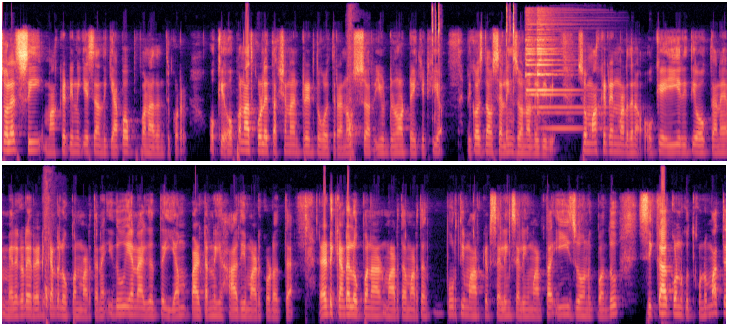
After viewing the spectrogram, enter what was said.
So let's see market in case ಅದು ಗ್ಯಾಪ್ ಓಪನ್ ಆದಂತ ಕೊಡ್ರಿ. ಓಕೆ ಓಪನ್ ಆದ್ಕೊಳ್ಳಿದ ತಕ್ಷಣ ಟ್ರೇಡ್ ತೊಗೊಳ್ತೀರಾ? No sir you do not take it here because ನಾವು ಸೆಲ್ಲಿಂಗ್ ಝೋನಲ್ಲಿ ಇದ್ದೀವಿ ಸೊ ಮಾರ್ಕೆಟ್ ಏನು ಮಾಡ್ತಾನೆ? ಓಕೆ ಈ ರೀತಿ ಹೋಗ್ತಾನೆ, ಮೇಲ್ಗಡೆ ರೆಡ್ ಕ್ಯಾಂಡಲ್ ಓಪನ್ ಮಾಡ್ತಾನೆ. ಇದು ಏನಾಗುತ್ತೆ? ಎಂ ಪ್ಯಾಟರ್ನ್ಗೆ ಹಾದಿ ಮಾಡಿಕೊಡುತ್ತೆ. ರೆಡ್ ಕ್ಯಾಂಡಲ್ ಓಪನ್ ಮಾಡ್ತಾ ಮಾಡ್ತಾ, ಪೂರ್ತಿ ಮಾರ್ಕೆಟ್ ಸೆಲ್ಲಿಂಗ್ ಸೆಲ್ಲಿಂಗ್ ಮಾಡ್ತಾ, ಈ ಝೋನ್ಗೆ ಬಂದು ಸಿಕ್ಕಾಕೊಂಡು ಕುತ್ಕೊಂಡು ಮತ್ತೆ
